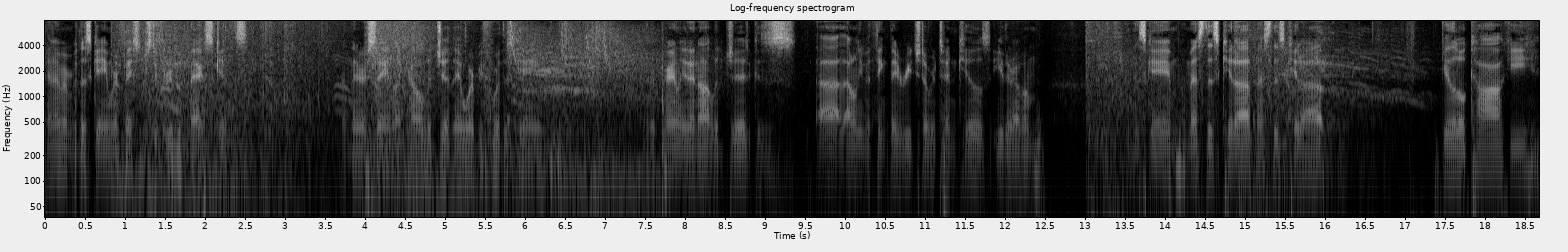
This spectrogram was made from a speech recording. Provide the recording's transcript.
And I remember this game, we were facing just a group of Mexicans. And they were saying like how legit they were before this game. And apparently they're not legit because uh, I don't even think they reached over 10 kills, either of them, in this game. Mess this kid up, mess this kid up. Get a little cocky.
